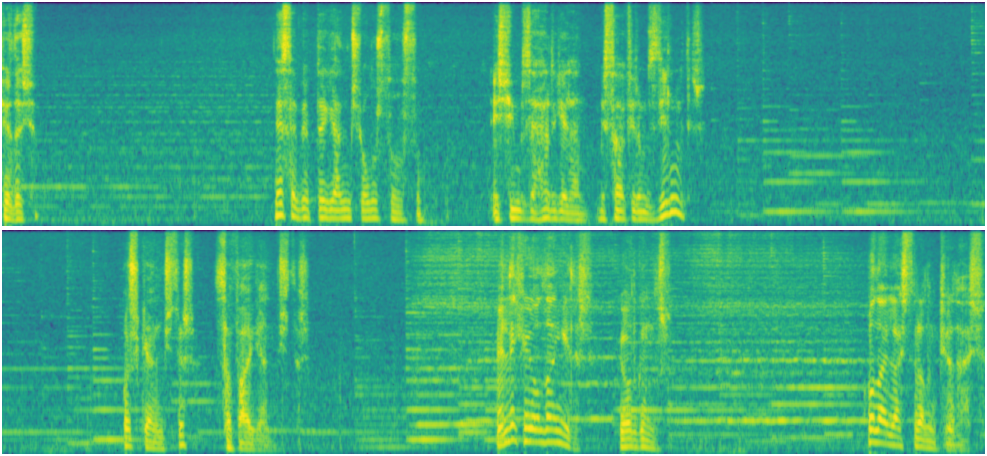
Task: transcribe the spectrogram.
Pirdaşım. Ne sebeple gelmiş olursa olsun eşiğimize her gelen misafirimiz değil midir? Hoş gelmiştir, safa gelmiştir. Belli ki yoldan gelir, yorgundur. Kolaylaştıralım Pirdaş.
